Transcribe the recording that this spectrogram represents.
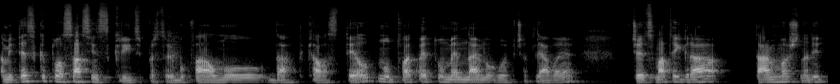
Ами те са като Assassin's Creed, представи буквално, да, такава стелт, но това, което мен най-много ме впечатлява е, че самата игра, там имаш, нали,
